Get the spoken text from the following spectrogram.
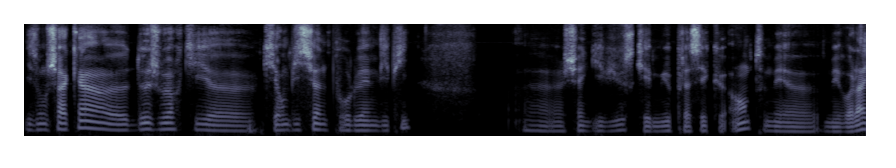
ils ont chacun euh, deux joueurs qui, qui ambitionnent pour le MVP euh, Givius qui est mieux placé que Ant, mais, euh, mais voilà,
